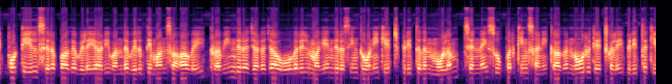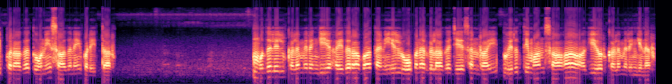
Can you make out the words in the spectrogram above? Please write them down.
இப்போட்டியில் சிறப்பாக விளையாடி வந்த விருத்திமான் சஹாவை ரவீந்திர ஜடேஜா ஓவரில் மகேந்திர சிங் தோனி கேட்ச் பிடித்ததன் மூலம் சென்னை சூப்பர் கிங்ஸ் அணிக்காக நூறு கேட்ச்களை பிடித்த கீப்பராக தோனி சாதனை படைத்தார். முதலில் களமிறங்கிய ஹைதராபாத் அணியில் ஓபனர்களாக ஜேசன் ராய் விருத்திமான் சாஹா ஆகியோர் களமிறங்கினர்.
